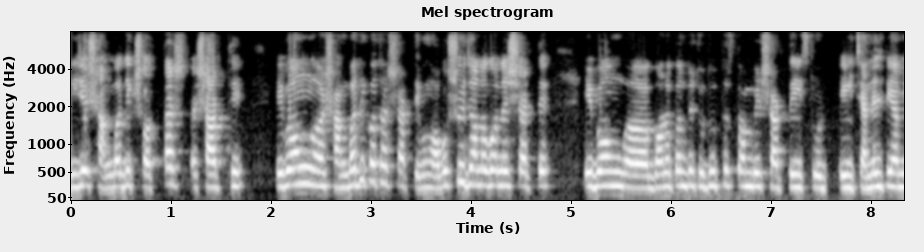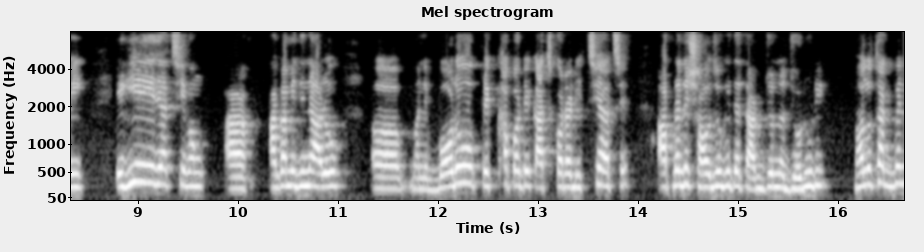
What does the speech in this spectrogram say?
নিজের সাংবাদিক সত্তার স্বার্থে এবং সাংবাদিকতার স্বার্থে এবং অবশ্যই জনগণের স্বার্থে এবং গণতন্ত্রের চতুর্থ স্তম্ভের স্বার্থে এই চ্যানেলটি আমি এগিয়ে নিয়ে যাচ্ছি এবং আগামী দিনে আরও মানে বড় প্রেক্ষাপটে কাজ করার ইচ্ছে আছে। আপনাদের সহযোগিতা তার জন্য জরুরি। ভালো থাকবেন।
